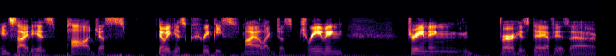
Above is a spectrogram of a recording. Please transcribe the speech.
inside his pod, just doing his creepy smiling, just dreaming, dreaming for his day of his uh,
